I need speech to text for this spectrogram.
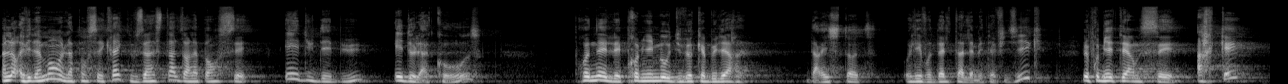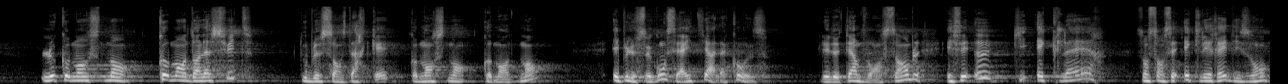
Alors évidemment, la pensée grecque nous installe dans la pensée et du début et de la cause. Prenez les premiers mots du vocabulaire d'Aristote au livre Delta de la métaphysique. Le premier terme, c'est arché, le commencement commandant la suite, double sens d'arché, commencement, commandement. Et puis le second, c'est Haïtia, la cause. Les deux termes vont ensemble, et c'est eux qui éclairent, sont censés éclairer, disons,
